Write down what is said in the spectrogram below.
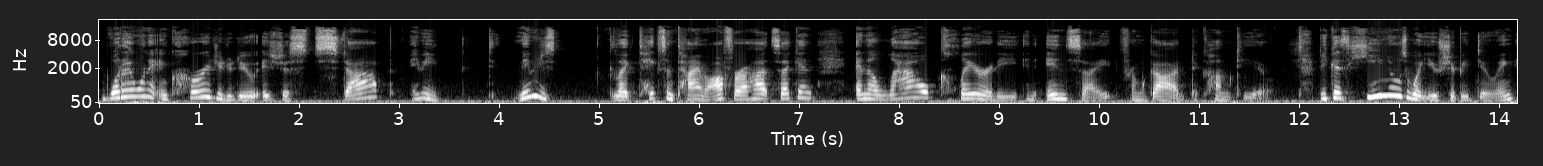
what I want to encourage you to do is just stop, maybe, maybe just like take some time off for a hot second and allow clarity and insight from God to come to you because he knows what you should be doing.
